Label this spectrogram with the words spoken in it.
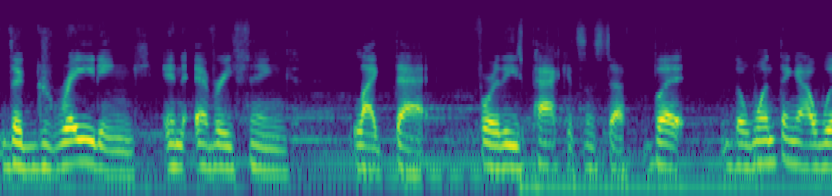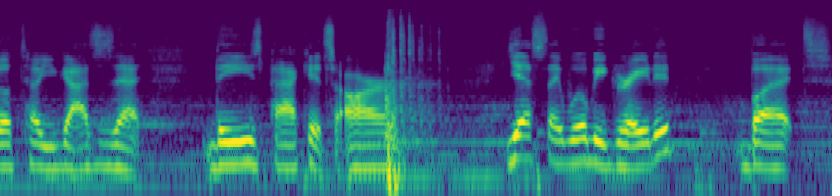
the grading and everything like that for these packets and stuff. But the one thing I will tell you guys is that these packets are, yes, they will be graded, but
